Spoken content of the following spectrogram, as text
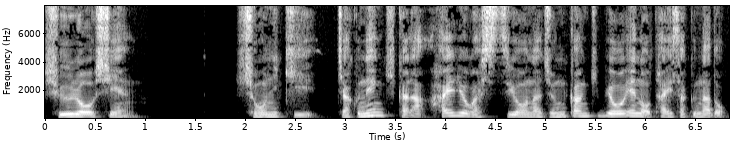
就労支援、小児期、若年期から配慮が必要な循環器病への対策など、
